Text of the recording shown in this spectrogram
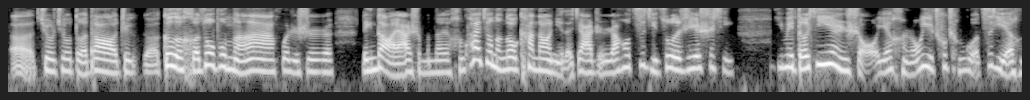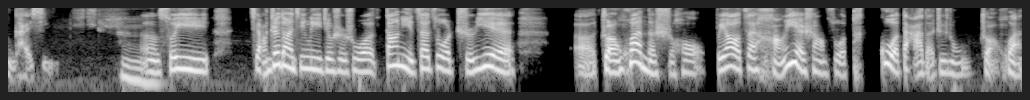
呃，就就得到这个各个合作部门啊，或者是领导呀什么的，很快就能够看到你的价值。然后自己做的这些事情，因为得心应手，也很容易出成果，自己也很开心。嗯，所以讲这段经历，就是说，当你在做职业。呃，转换的时候不要在行业上做过大的这种转换，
